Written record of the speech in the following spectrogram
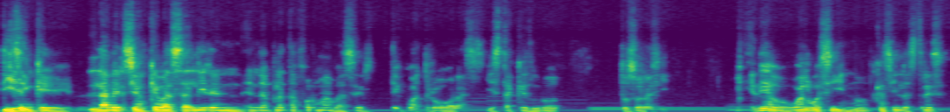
dicen que la versión que va a salir en, la plataforma va a ser de cuatro horas y esta que duró dos horas y media o algo así, ¿no? Casi las tres.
